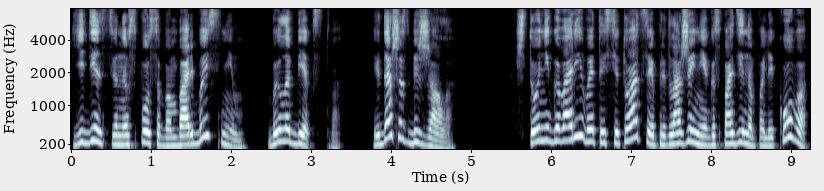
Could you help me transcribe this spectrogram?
Единственным способом борьбы с ним было бегство. И Даша сбежала. Что ни говори, в этой ситуации предложение господина Полякова,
